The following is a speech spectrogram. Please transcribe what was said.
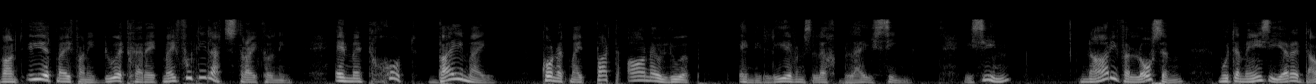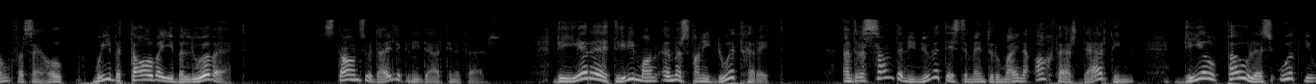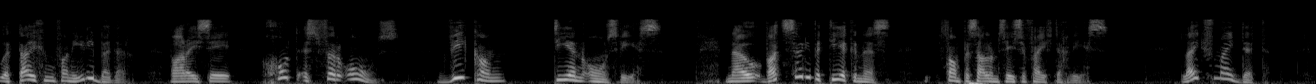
want U het my van die dood gered, my voet nie laat struikel nie en met God by my kon ek my pad aanhou loop en die lewenslig bly sien. Jy sien, na die verlossing moet 'n mens die Here dank vir sy hulp. Moet jy betaal wat jy beloof het. staan so duidelik in die 13de vers. Die Here het hierdie man immers van die dood gered. Interessant in die Nuwe Testament Romeine 8 vers 13 deel Paulus ook die oortuiging van hierdie bidder waar hy sê God is vir ons. Wie kan teen ons wees? Nou, wat sou die betekenis van Psalm 56 wees? Lyk vir my dit.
